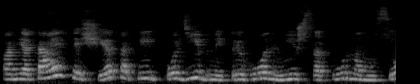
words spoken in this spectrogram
Пам'ятаєте, ще такий подібний тригон між Сатурном у 7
